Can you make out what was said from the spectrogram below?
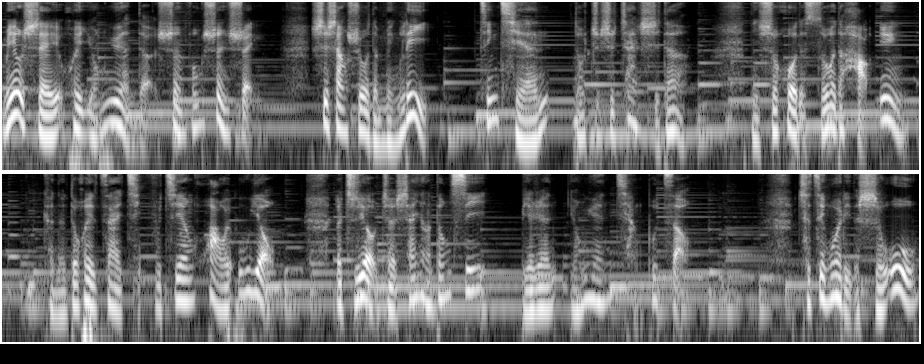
没有谁会永远的顺风顺水。世上所有的名利、金钱都只是暂时的，你收获的所有的好运。”可能都会在起伏间化为乌有，而只有这三样东西，别人永远抢不走。吃进胃里的食物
